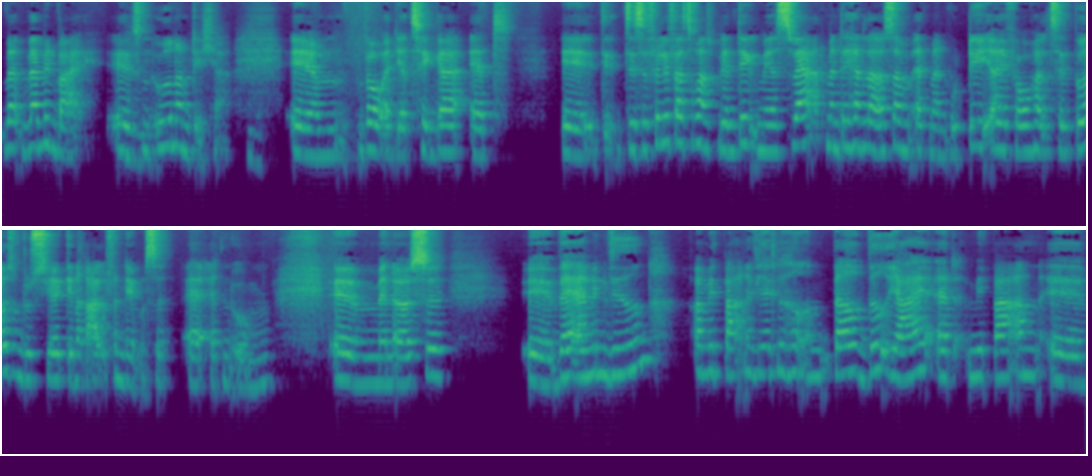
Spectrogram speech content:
hvad, hvad er min vej øh, mm. sådan udenom det her? Mm. Øhm, hvor at jeg tænker, at øh, det, det selvfølgelig først og fremmest bliver en del mere svært, men det handler også om, at man vurderer i forhold til, både som du siger, generel fornemmelse af, af den unge, øh, men også øh, hvad er min viden om mit barn i virkeligheden? Hvad ved jeg, at mit barn øh,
